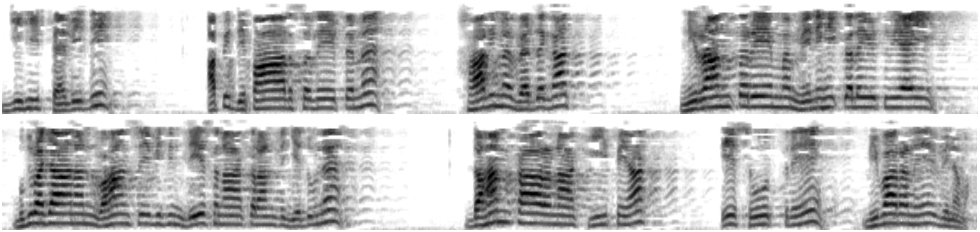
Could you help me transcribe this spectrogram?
ගිහි පැවිදි අපි දෙපාර්ශවයටම හරිම වැදගත් නිරන්තරයෙන්ම මෙනෙහි කළ යුතුයයි බුදුරජාණන් වහන්සේ විසින් දේශනා කරන්නට යෙදුන දහම් කාරණා කීපයක් ඒ සූත්‍රයේ විවරණය වෙනවා.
